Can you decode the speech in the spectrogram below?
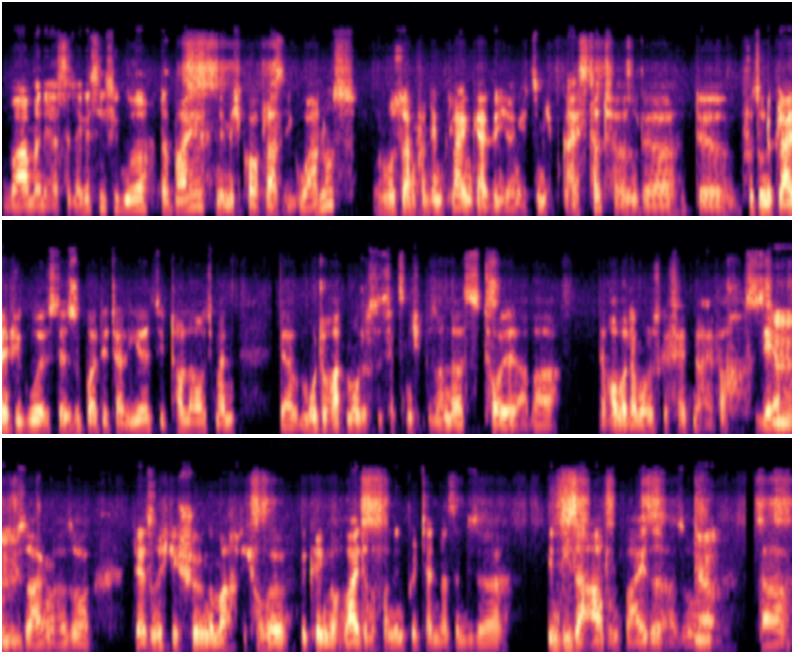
war meine erste Legacy-Figur dabei, nämlich Core Class Iguanus. Und muss sagen, von dem kleinen Kerl bin ich eigentlich ziemlich begeistert. Also der, der für so eine kleine Figur ist der super detailliert, sieht toll aus. Ich meine, der Motorradmodus ist jetzt nicht besonders toll, aber der Robotermodus gefällt mir einfach sehr, mhm. muss ich sagen. Also der ist richtig schön gemacht. Ich hoffe, wir kriegen noch weitere von den Pretenders in dieser, in dieser Art und Weise. Also ja. da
